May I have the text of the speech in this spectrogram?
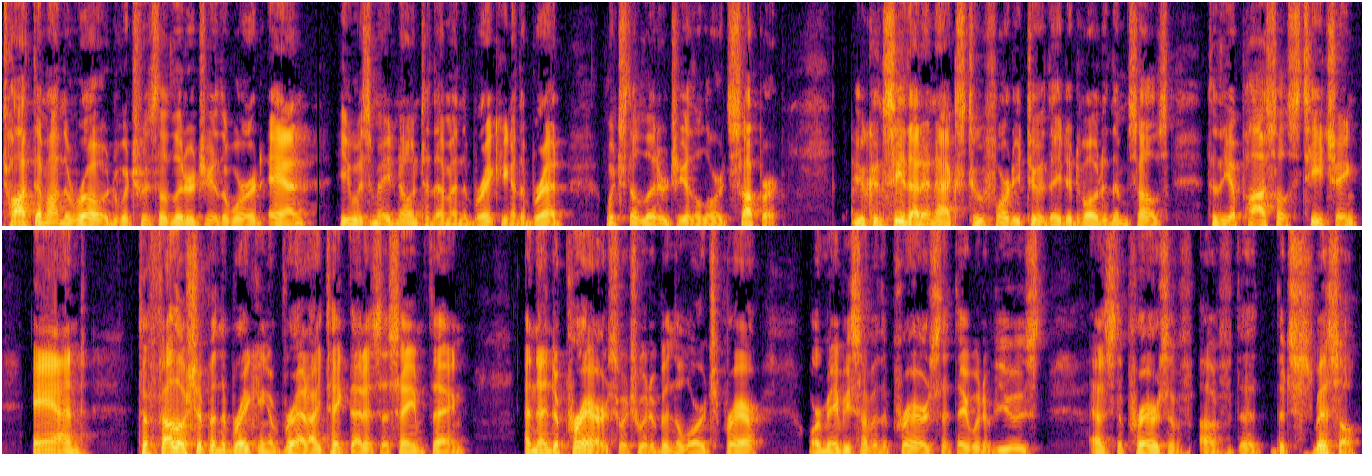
taught them on the road, which was the liturgy of the word, and he was made known to them in the breaking of the bread, which the liturgy of the Lord's Supper. You can see that in Acts 2:42. They devoted themselves to the apostles' teaching and to fellowship in the breaking of bread. I take that as the same thing and then to prayers, which would have been the Lord's Prayer, or maybe some of the prayers that they would have used as the prayers of, of the, the dismissal.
